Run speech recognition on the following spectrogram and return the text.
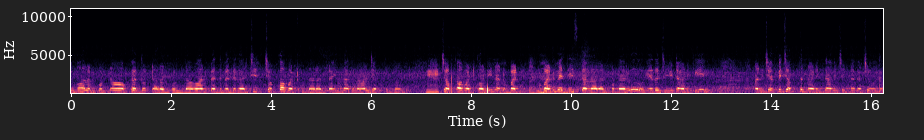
ఇవ్వాలనుకుంటున్నావా? పెగ్గొట్టాలనుకుంటున్నావా అని పెద్ద పెద్దగా అరిచి చొక్కా పట్టుకున్నారంట ఇందాక నాన్న చెప్తున్నాడు. చొక్కా పట్టుకొని నన్ను బండి బండి మీద తీసుకెళ్ళాలనుకున్నారు ఏదో చేయటానికి అని చెప్పి చెప్తున్నాడు ఇందాక చిన్నగా చెవులు.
